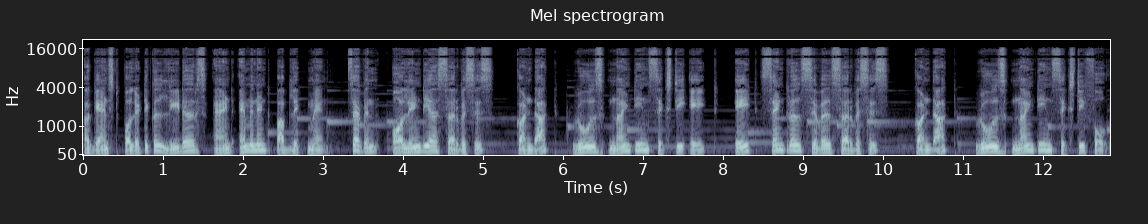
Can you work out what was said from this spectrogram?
against political leaders and eminent public men. 7. All India Services Conduct Rules 1968. 8. Central Civil Services Conduct Rules 1964.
